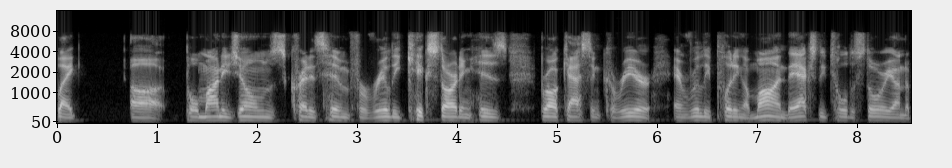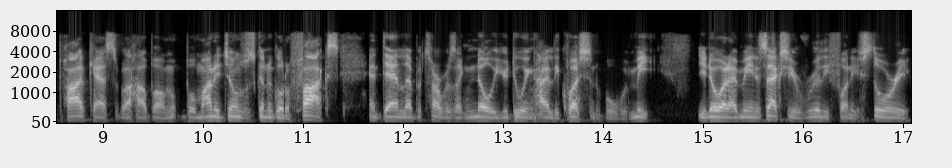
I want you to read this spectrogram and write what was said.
like uh Bomani Jones credits him for really kickstarting his broadcasting career and really putting him on. They actually told a story on the podcast about how Bomani Jones was going to go to Fox, and Dan Le Batard was like, "No, you're doing highly questionable with me." You know what I mean? It's actually a really funny story,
